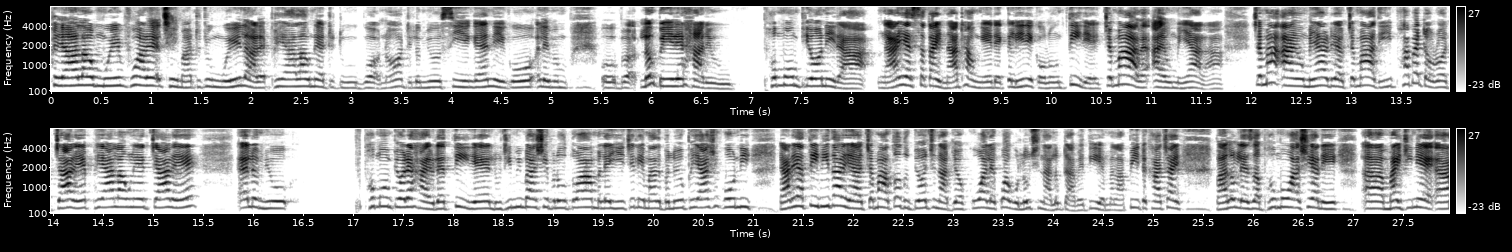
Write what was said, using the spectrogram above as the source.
ဖះလောင်းမွေးဖွားတဲ့အချိန်မှာတူတူမွေးလာတဲ့ဖះလောင်းနဲ့တူတူပေါ့နော်ဒီလိုမျိုးစီရင်ကန်းတွေကိုအဲ့လိုဟိုလုတ်ပေးတဲ့ဟာတွေကိုဖုံဖုံပြောနေတာ9ရက်စက်တိုက်နားထောင်ခဲ့တဲ့ကလေးတွေအကုန်လုံးသိတယ်ကျမကပဲအာယုံမရတာကျမအာယုံမရတဲ့ကျမကဒီဖွားဘက်တော်တော့ကြားတယ်ဖះလောင်းလည်းကြားတယ်အဲ့လိုမျိုး ဖုံဖုံပြောတဲ့ဟာတွေလည်းတိတယ်လူကြီးမိမရှိဘလို့သွားမလဲရင်ကျစ်လိမ့်မှာဘလို့ဖះရှိကိုနီးဒါတွေကတိပြီးသားတွေကကျမတော့သူပြောချင်တာပြောကိုကလည်းကိုကကိုလှုပ်ချင်တာလှုပ်တာပဲတိရမလားပြီးတခါချိုက်ဘာလုပ်လဲဆိုတော့ဖုံဖုံကအရှိကနေအာမိုက်ကြီးနဲ့အာ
